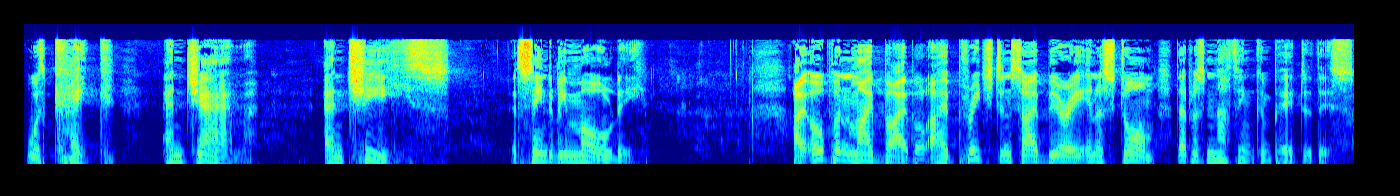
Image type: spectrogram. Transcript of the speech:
with cake and jam and cheese that seemed to be moldy. I opened my Bible. I had preached in Siberia in a storm that was nothing compared to this.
